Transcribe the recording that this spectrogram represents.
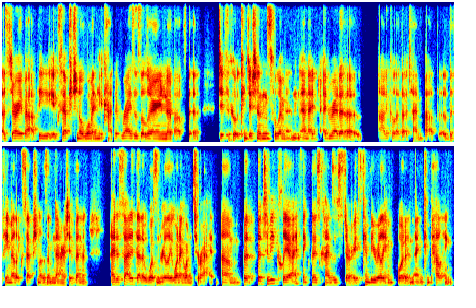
a story about the exceptional woman who kind of rises alone above the difficult conditions for women. And I'd, I'd read a article at that time about the, the female exceptionalism narrative, and I decided that it wasn't really what I wanted to write. Um, but but to be clear, I think those kinds of stories can be really important and compelling.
